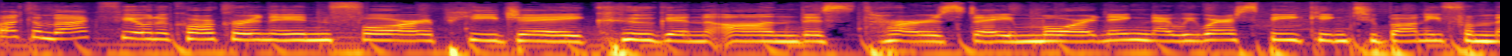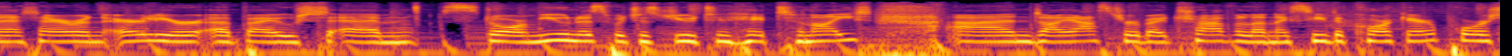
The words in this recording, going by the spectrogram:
Welcome back. Fiona Corcoran in for PJ Coogan on this Thursday morning. Now, we were speaking to Bonnie from Met Éireann earlier about um, Storm Eunice, which is due to hit tonight. And I asked her about travel, and I see the Cork Airport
